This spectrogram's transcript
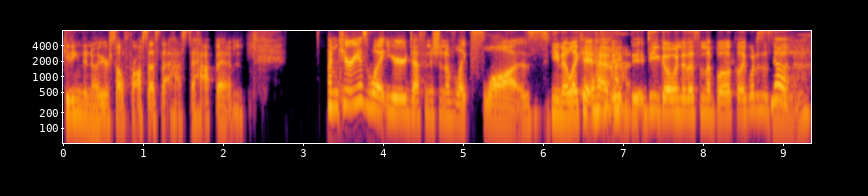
getting to know yourself process that has to happen I'm curious what your definition of like flaws, you know, like have, do you go into this in the book? Like, what does this mean?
